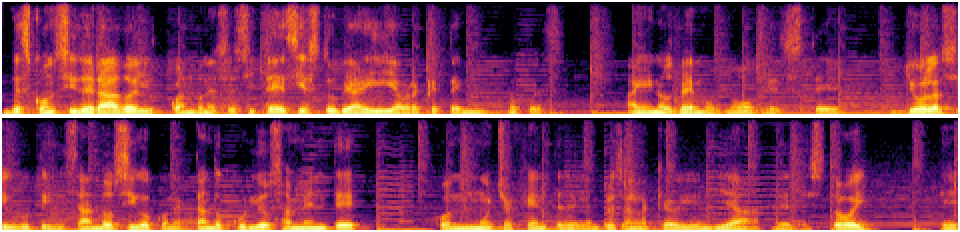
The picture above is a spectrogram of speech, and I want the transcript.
desconsiderado el cuando necesité, si estuve ahí, ahora que tengo, pues ahí nos vemos, ¿no? Este, yo la sigo utilizando, sigo conectando curiosamente con mucha gente de la empresa en la que hoy en día eh, estoy. Eh,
